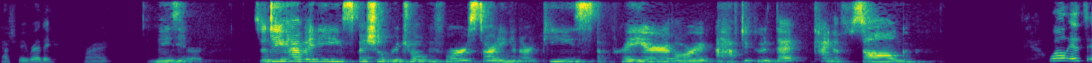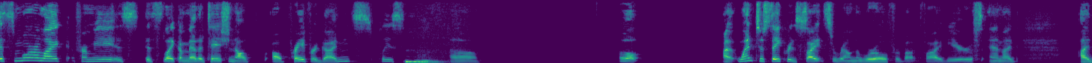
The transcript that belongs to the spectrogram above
You have to be ready. Right. Amazing. Sure. So, do you have any special ritual before starting an art piece, a prayer, or I have to put that kind of song? Well, it's it's more like for me, it's it's like a meditation. I'll I'll pray for guidance, please. Mm-hmm. Uh, well, I went to sacred sites around the world for about five years, and I I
